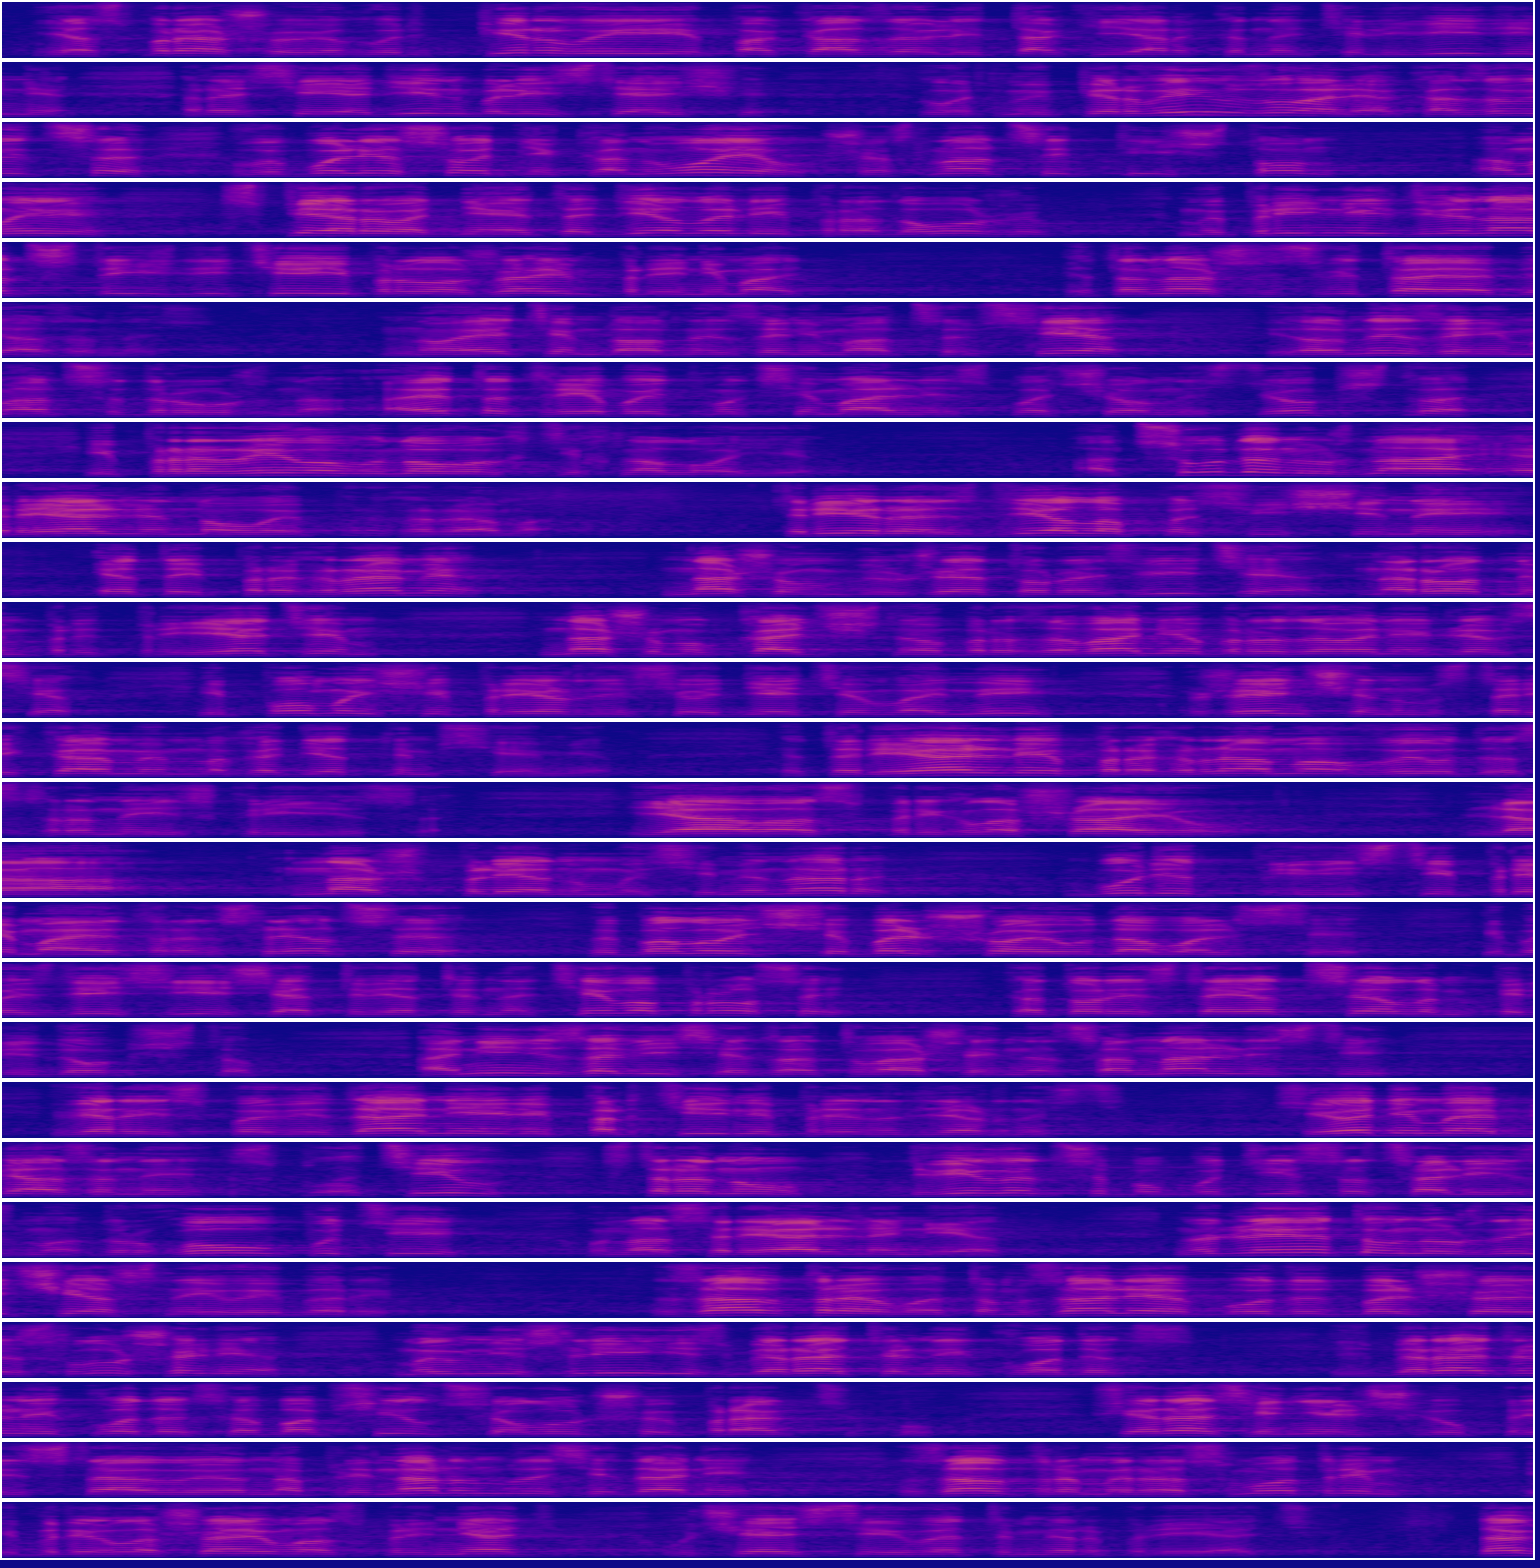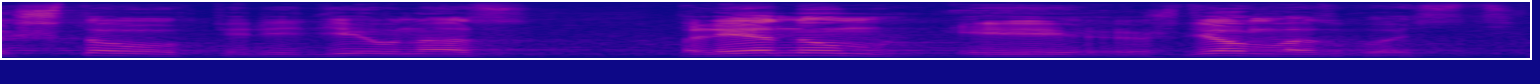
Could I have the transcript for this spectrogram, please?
Я спрашиваю, я говорю, впервые показывали так ярко на телевидении, Россия один блестящий. Вот мы впервые узнали, оказывается, вы более сотни конвоев, 16 тысяч тонн А мы с первого дня это делали и продолжим. Мы приняли 12 тысяч детей и продолжаем принимать. Это наша святая обязанность. Но этим должны заниматься все и должны заниматься дружно. А это требует максимальной сплоченности общества и прорыва в новых технологиях. Отсюда нужна реально новая программа. Три раздела посвящены этой программе, нашему бюджету развития, народным предприятиям, нашему качественному образованию, образованию для всех и помощи прежде всего детям войны, женщинам, старикам и многодетным семьям. Это реальная программа вывода страны из кризиса. Я вас приглашаю для наш пленум и семинар. Будет вести прямая трансляция. Вы получите большое удовольствие, ибо здесь есть ответы на те вопросы, которые стоят целым перед обществом. Они не зависят от вашей национальности, вероисповедания или партийной принадлежности. Сегодня мы обязаны, сплотив страну, двигаться по пути социализма. Другого пути у нас реально нет. Но для этого нужны честные выборы. Завтра в этом зале будет большое слушание. Мы внесли избирательный кодекс. Избирательный кодекс обобщил всю лучшую практику. Вчера Синельчиков представил ее на пленарном заседании. Завтра мы рассмотрим и приглашаем вас принять участие в этом мероприятии. Так что впереди у нас пленум и ждем вас в гости.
